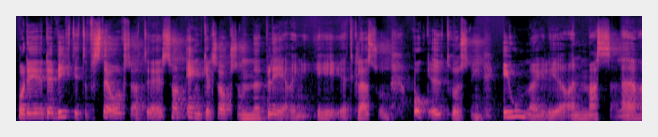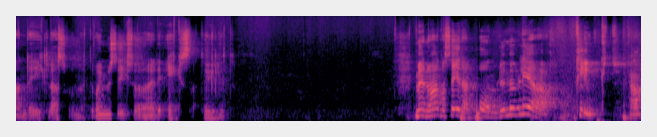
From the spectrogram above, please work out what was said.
Och det, det är viktigt att förstå också att en sån enkel sak som möblering i ett klassrum och utrustning omöjliggör en massa lärande i klassrummet. Och i musiksalen är det extra tydligt. Men å andra sidan, om du möblerar klokt Ja.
